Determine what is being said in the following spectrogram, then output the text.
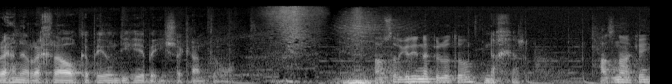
ڕێهنە ڕێکخراوە کە پەیوەندی هەیە بە ئیشەکانتەوە هاوسەرگری نەکردێتەوە نەخێر حەز ناکەی؟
